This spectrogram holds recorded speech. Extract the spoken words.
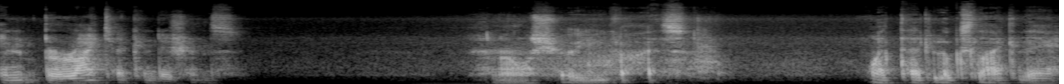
in brighter conditions. And I'll show you guys what that looks like there.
